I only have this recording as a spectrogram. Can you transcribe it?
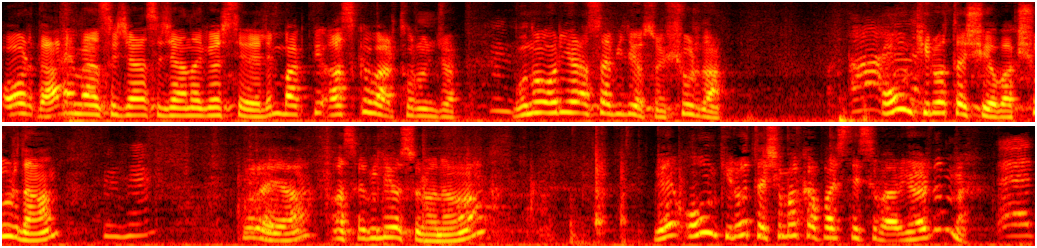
Orada hemen sıcağı sıcağına gösterelim. Bak bir askı var turuncu. Bunu oraya asabiliyorsun şuradan. Aa, 10 evet. kilo taşıyor bak şuradan. Hı hı. Buraya asabiliyorsun onu. Ve 10 kilo taşıma kapasitesi var gördün mü? Evet.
